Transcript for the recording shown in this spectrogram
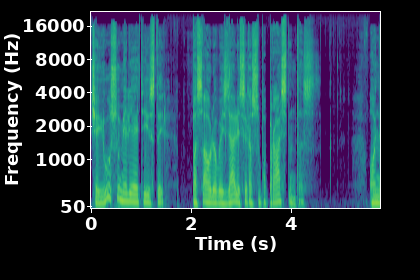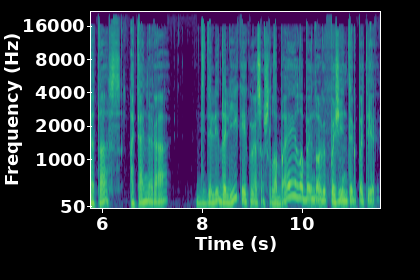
Čia jūsų, mėlyje ateistai, pasaulio vaizdelis yra supaprastintas o ne tas, o ten yra dideli dalykai, kuriuos aš labai labai noriu pažinti ir patirti.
